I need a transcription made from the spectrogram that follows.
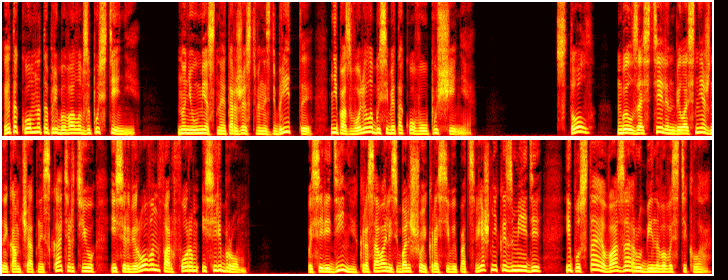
эта комната пребывала в запустении, но неуместная торжественность Бритты не позволила бы себе такого упущения. Стол был застелен белоснежной камчатной скатертью и сервирован фарфором и серебром. Посередине красовались большой красивый подсвечник из меди и пустая ваза рубинового стекла.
